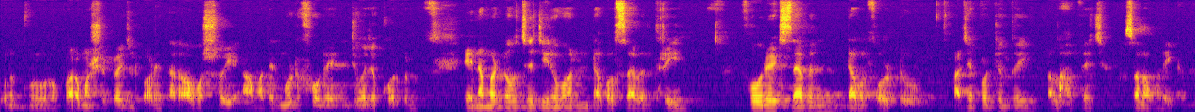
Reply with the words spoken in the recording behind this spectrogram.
কোনো কোনো পরামর্শের প্রয়োজন পড়ে, তাহলে অবশ্যই আমাদের মুঠোফোনে যোগাযোগ করবেন। এই নাম্বারটা হচ্ছে zero one double seven three four eight seven double four two আজ এ পর্যন্তই। আল্লাহ হাফেজ। আসসালামু আলাইকুম।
